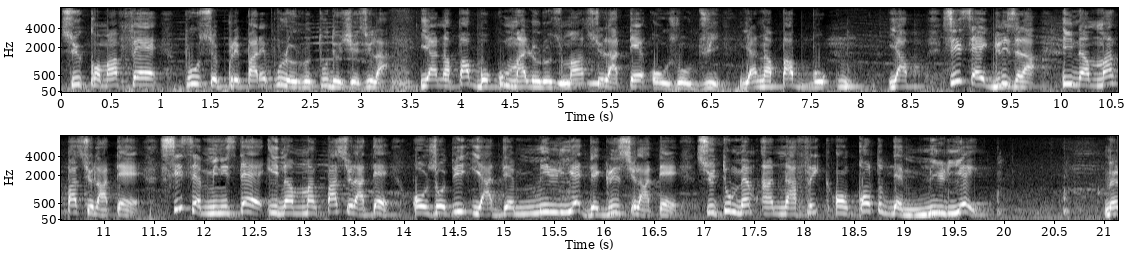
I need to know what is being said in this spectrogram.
sur comment faire pour se préparer pour le retour de Jésus là. Il n'y en a pas beaucoup malheureusement sur la terre aujourd'hui. Il n'y en a pas beaucoup. Y a, si c'est église là, il n'en manque pas sur la terre. Si c'est ministère, il n'en manque pas sur la terre. Aujourd'hui, il y a des milliers d'églises sur la terre. Surtout même en Afrique, on compte des milliers. Mais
